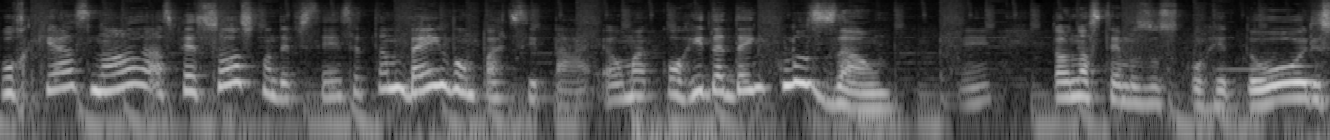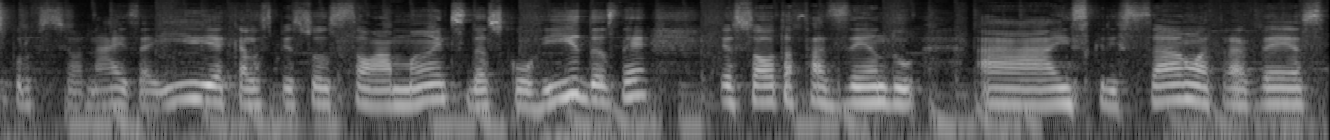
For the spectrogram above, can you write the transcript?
porque as, as pessoas com deficiência também vão participar. É uma corrida da inclusão. Né? Então nós temos os corredores profissionais aí, aquelas pessoas que são amantes das corridas, né? O pessoal está fazendo a inscrição através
